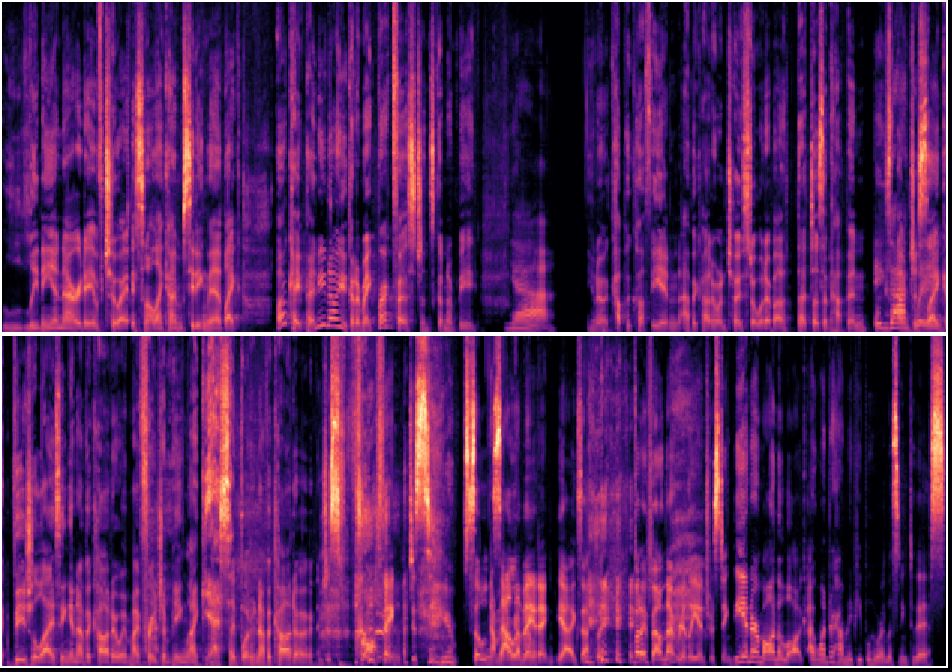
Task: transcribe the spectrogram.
linear narrative to it. It's not like I'm sitting there like, okay, Penny, now you're going to make breakfast and it's going to be, yeah, you know, a cup of coffee and avocado on toast or whatever. That doesn't happen. exactly. I'm just like visualizing an avocado in my fridge and being like, yes, I bought an avocado. and just frothing, just you're sal- Nom, nom, nom, nom. salivating. Yeah, exactly. but I found that really interesting. The inner monologue. I wonder how many people who are listening to this.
